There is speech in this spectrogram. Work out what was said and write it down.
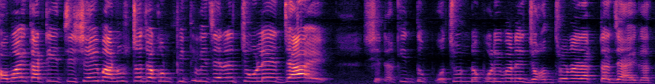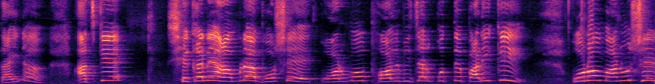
সময় কাটিয়েছি, সেই মানুষটা যখন পৃথিবী ছেড়ে চলে যায়, সেটা কিন্তু প্রচণ্ড পরিমাণে যন্ত্রণার একটা জায়গা, তাই না? আজকে সেখানে আমরা বসে কর্ম, ফল বিচার করতে পারি কি? কোনো মানুষের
